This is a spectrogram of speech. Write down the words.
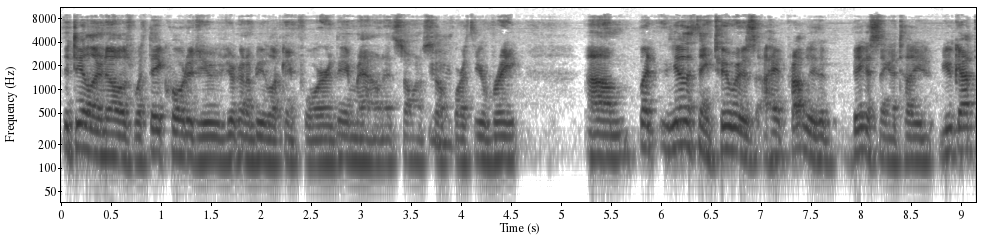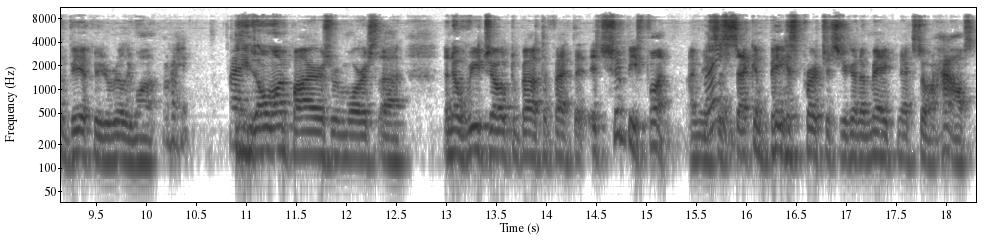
the dealer knows what they quoted you. You're going to be looking for the amount, and so on and so Mhm. forth. Your rate. Um, but the other thing too is, I probably the biggest thing I tell you, you got the vehicle you really want. Right, You don't want buyer's remorse. Uh, I know we joked about the fact that it should be fun. I mean, it's the second biggest purchase you're going to make next to a house.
